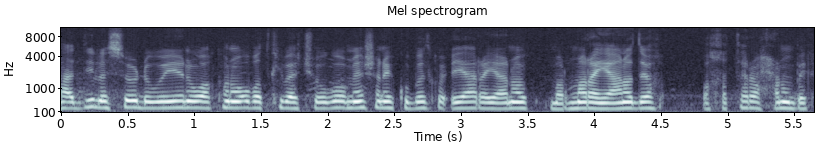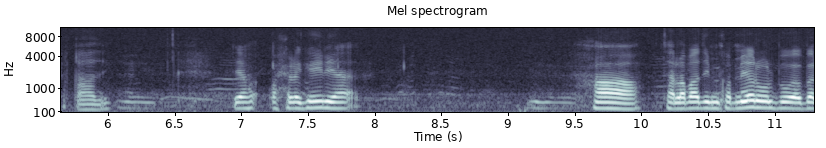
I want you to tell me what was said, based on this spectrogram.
Haddii la soo dhaweeyana waa kanoo ubadkiibaa joogo. Meeshan ay kubad ku ciyaarayaanoo marmarayaano dee waa khataroo xanuun bay ka qaaday. Dee waxaa la geynayaa. Haa talabaad iminka meel walba waaba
